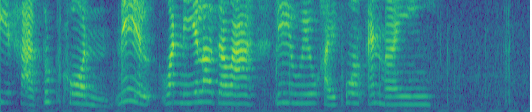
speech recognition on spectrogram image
ดีค่ะทุกคนนี่วันนี้เราจะมารีวิวไขควงอันใหม่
